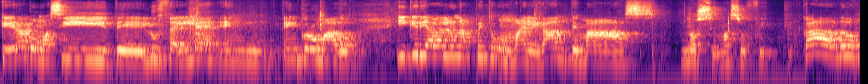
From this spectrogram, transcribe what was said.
que era como así de luces LED en, en cromado, y quería darle un aspecto como más elegante, más, no sé, más sofisticado,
